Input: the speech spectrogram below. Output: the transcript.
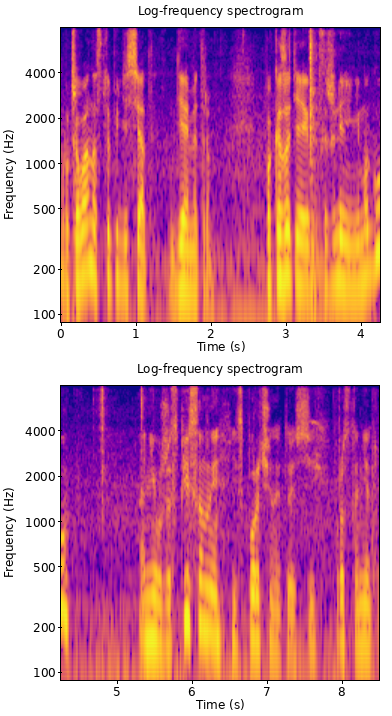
Рукава на 150 диаметром. Показать я им, к сожалению, не могу. Они уже списаны, испорчены, то есть их просто нету.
